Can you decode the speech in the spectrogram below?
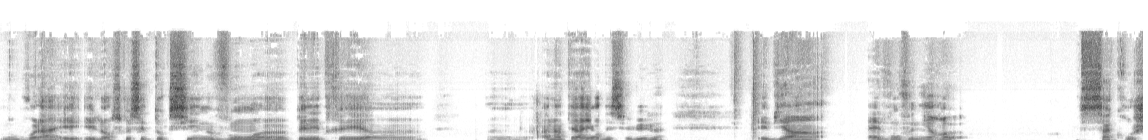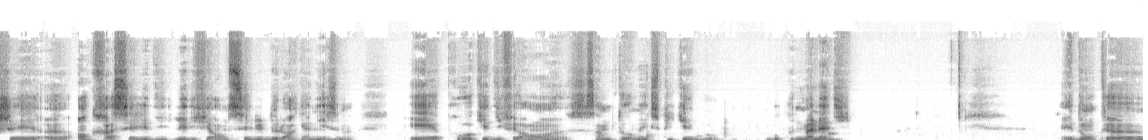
donc voilà. Et, lorsque ces toxines vont pénétrer à l'intérieur des cellules, eh bien, elles vont venir s'accrocher, euh, encrasser les, différentes cellules de l'organisme et provoquer différents euh, symptômes et expliquer beaucoup de maladies. Et donc, euh,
